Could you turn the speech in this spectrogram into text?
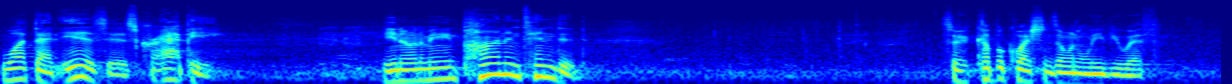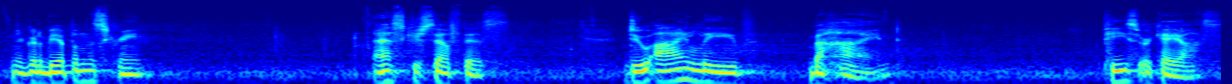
What that is is crappy. You know what I mean? Pun intended. So, a couple questions I want to leave you with. They're going to be up on the screen. Ask yourself this Do I leave behind peace or chaos?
